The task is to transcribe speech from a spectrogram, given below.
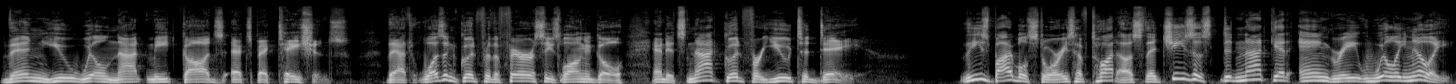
then you will not meet God's expectations. That wasn't good for the Pharisees long ago, and it's not good for you today. These Bible stories have taught us that Jesus did not get angry willy nilly.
